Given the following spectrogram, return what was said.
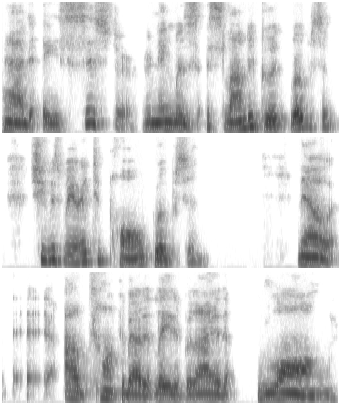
had a sister. Her name was Eslanda Goode Robeson. She was married to Paul Robeson. Now, I'll talk about it later, but I had long,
